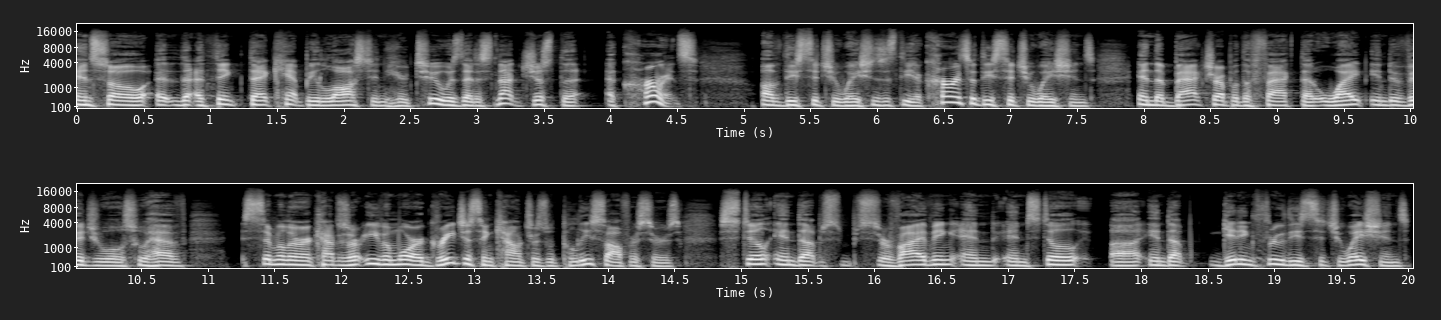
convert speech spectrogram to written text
And so uh, I think that can't be lost in here too is that it's not just the occurrence of these situations, it's the occurrence of these situations in the backdrop of the fact that white individuals who have similar encounters or even more egregious encounters with police officers still end up surviving and and still uh, end up getting through these situations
